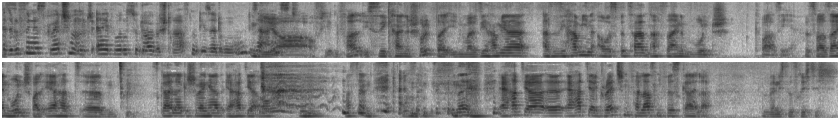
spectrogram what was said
Also du findest, Gretchen und Elliot wurden zu doll bestraft mit dieser Drohung, dieser Angst? Ja, auf jeden Fall. Ich sehe keine Schuld bei ihnen, weil sie haben ja, also sie haben ihn ausbezahlt nach seinem Wunsch, quasi. Das war sein Wunsch, weil er hat ähm, Skylar geschwängert, er hat ja auch. Was denn? Nein, er hat ja, äh, er hat ja Gretchen verlassen für Skylar, wenn ich das richtig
